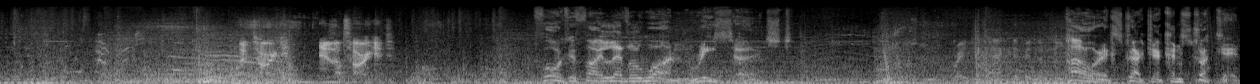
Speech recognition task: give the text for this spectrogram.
We start running. The target is a target. Fortify level 1 researched. Ranger active in the field. Power extractor constructed.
